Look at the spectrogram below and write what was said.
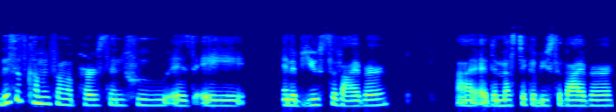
this is coming from a person who is a an abuse survivor, uh, a domestic abuse survivor.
